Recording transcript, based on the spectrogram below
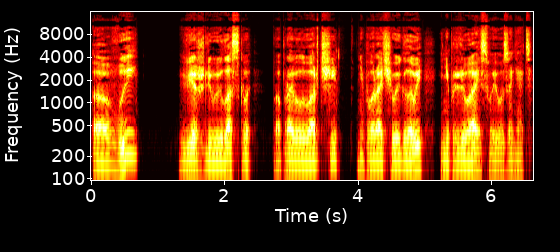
а вы, — вежливо и ласково поправил его Арчи, не поворачивая головы и не прерывая своего занятия.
